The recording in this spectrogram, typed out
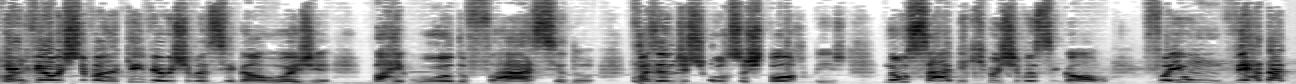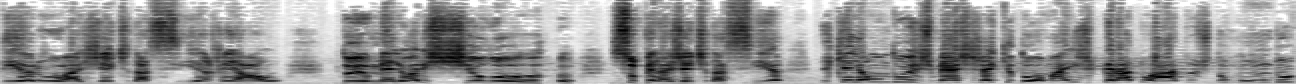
Quem vê, o Steven, quem vê o Steven Seagal hoje, barrigudo, flácido, fazendo discursos torpes, não sabe que o Steven Seagal foi um verdadeiro agente da CIA real, do melhor estilo super agente da CIA, e que ele é um dos mestres de Aikido mais graduados do mundo,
